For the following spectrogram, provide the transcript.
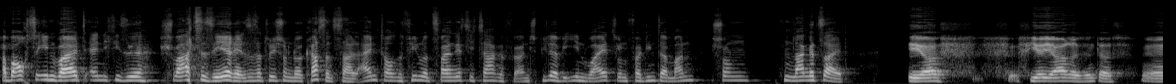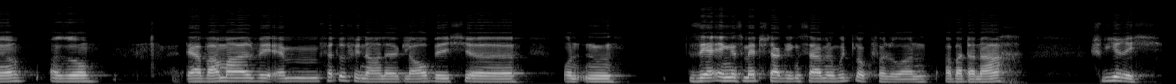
Aber auch zu Ian White endlich diese schwarze Serie. Das ist natürlich schon eine krasse Zahl. 1462 Tage für einen Spieler wie Ian White, so ein verdienter Mann, schon eine lange Zeit. Ja, vier Jahre sind das. Ja, ja. Also der war mal WM-Viertelfinale, glaube ich, äh, und ein sehr enges Match da gegen Simon Whitlock verloren. Aber danach schwierig,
